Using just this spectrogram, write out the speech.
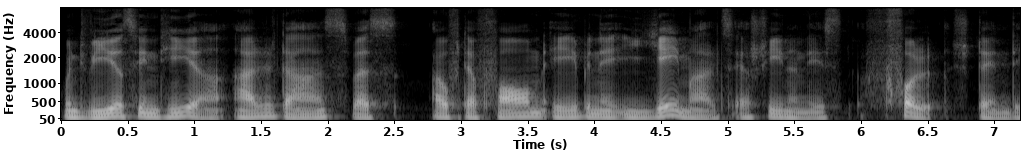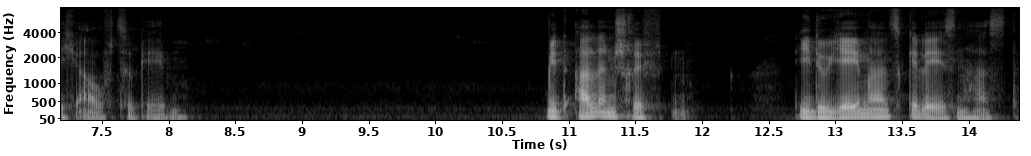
Und wir sind hier, all das, was auf der Formebene jemals erschienen ist, vollständig aufzugeben. Mit allen Schriften, die du jemals gelesen hast,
